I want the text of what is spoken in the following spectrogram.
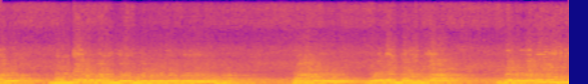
అన్ని ఏర్పాటు చేస్తున్నామని చెప్తున్నా కాబట్టి యువతంగా ఇక్కడ రోడ్డు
